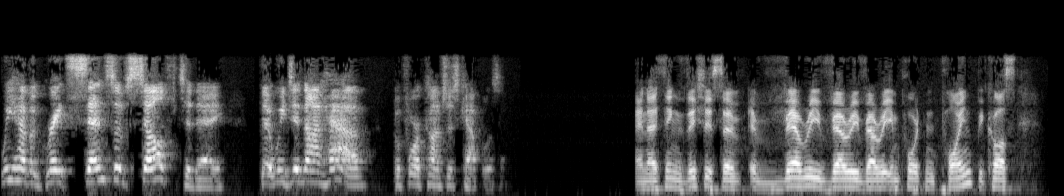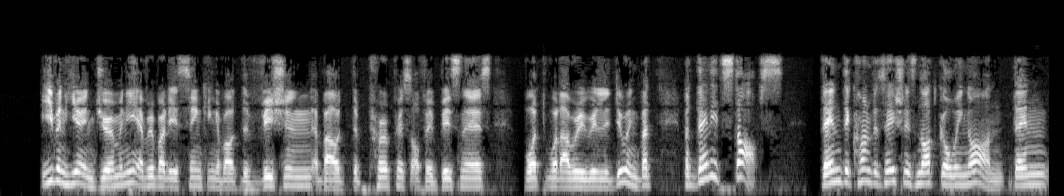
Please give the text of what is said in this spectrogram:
We have a great sense of self today that we did not have before conscious capitalism. And I think this is a, a very, very, very important point because even here in Germany, everybody is thinking about the vision, about the purpose of a business, what what are we really doing? But but then it stops. Then the conversation is not going on. Then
